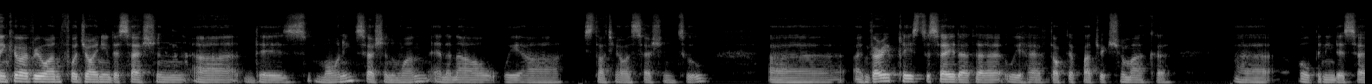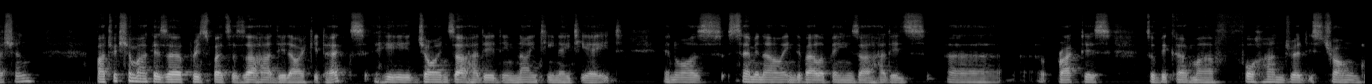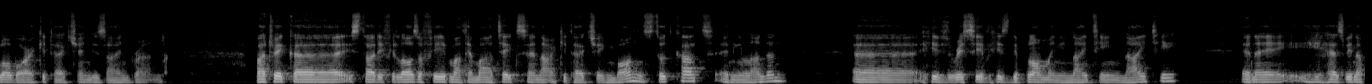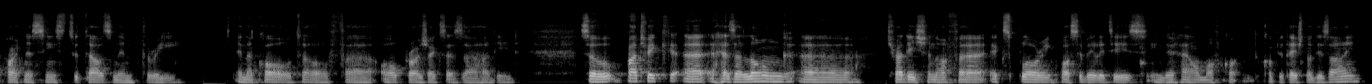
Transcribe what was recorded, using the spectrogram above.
Thank you everyone for joining the session uh, this morning, session one, and now we are starting our session two. Uh, I'm very pleased to say that uh, we have Dr. Patrik Schumacher uh, opening the session. Patrik Schumacher is a principal at Zaha Hadid Architects. He joined Zaha Hadid in 1988 and was seminal in developing Zaha Hadid's uh, practice to become a 400 strong global architecture and design brand. Patrik uh, studied philosophy, mathematics, and architecture in Bonn, Stuttgart, and in London. Uh, he's received his diploma in 1990, and uh, he has been a partner since 2003 in a cohort of uh, all projects as Zaha Hadid. So Patrik uh, has a long uh, tradition of exploring possibilities in the realm of co computational design,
